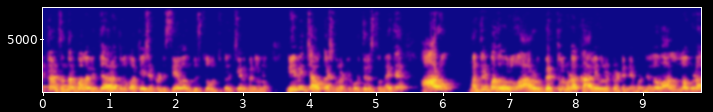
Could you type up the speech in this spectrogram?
ఇట్లాంటి సందర్భాల్లో విద్యార్థులు వారు చేసినటువంటి సేవలను దృష్టిలో ఉంచుకొని చైర్మన్లను నియమించే అవకాశం ఉన్నట్లు కూడా తెలుస్తుంది. అయితే ఆరు మంత్రి పదవులు ఆరు బెర్తులు కూడా ఖాళీ ఉన్నటువంటి నేపథ్యంలో వాళ్ళలో కూడా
